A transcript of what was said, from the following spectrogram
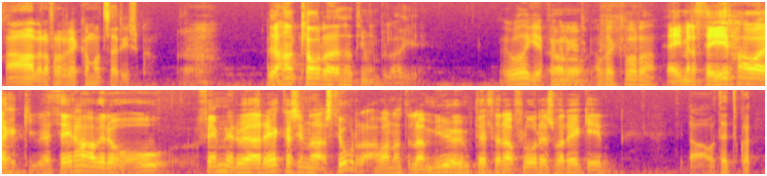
að vera að fara að reka Matsari sko. Þegar hann kláraði það tímabila ekki? Jú það ekki, hann fekk klára það Nei, ég meina þeir hafa, ekki, þeir hafa verið ófeimnir við að reka sína stjóra. Það var náttúrulega mjög umdelt þegar Flores var rekin Já, þetta er hvað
